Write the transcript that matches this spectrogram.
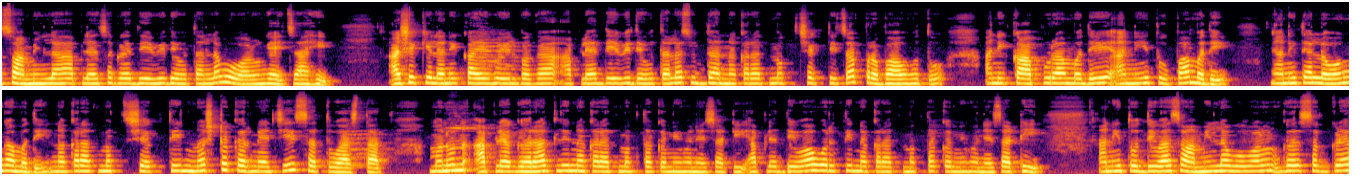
स्वामींना आपल्या सगळ्या देवी देवतांना ओवाळून घ्यायचं आहे. असे केल्याने काय होईल बघा आपल्या देवी देवताला सुद्धा नकारात्मक शक्तीचा प्रभाव होतो आणि कापुरामध्ये आणि तुपामध्ये आणि त्या लवंगामध्ये नकारात्मक शक्ती नष्ट करण्याची सत्व असतात. म्हणून आपल्या घरातली नकारात्मकता कमी होण्यासाठी आपल्या देवावरती नकारात्मकता कमी होण्यासाठी आणि तो दिवा स्वामींना ओवाळून घर सगळ्या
